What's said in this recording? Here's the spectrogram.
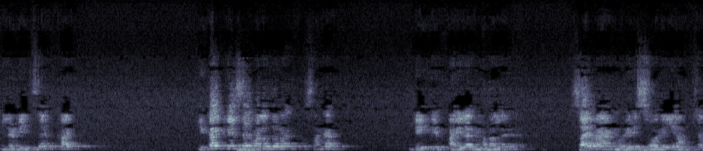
इला डीन साहेब काय? ही काय केस आहे मला जरा सांगा? डीन मी पाहिलं म्हणाले साहेब आय एम व्हेरी सॉरी आमच्या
